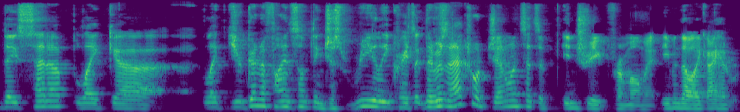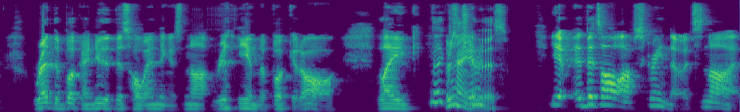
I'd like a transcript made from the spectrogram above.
They set up like uh like you're gonna find something just really crazy. Like there was an actual genuine sense of intrigue for a moment, even though like I had read the book, I knew that this whole ending is not really in the book at all. Like That there's a kind genu- of is. yeah, it's all off screen though. It's not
